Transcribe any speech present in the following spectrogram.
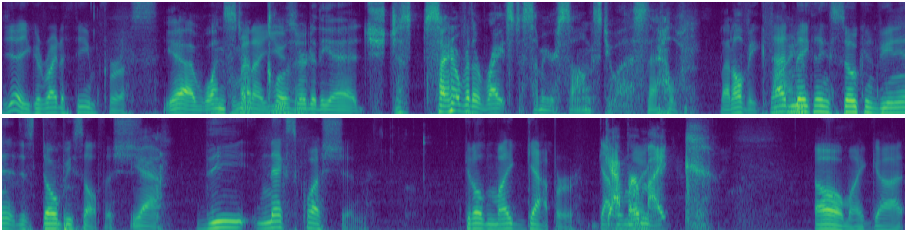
Yeah, you could write a theme for us. Yeah, one step closer to the edge. Just sign over the rights to some of your songs to us. That'll that'll be fine. That'd make things so convenient. Just don't be selfish. yeah. The next question. Good old Mike Gapper. Gapper Mike. Oh my god.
